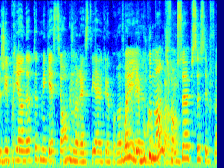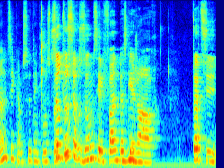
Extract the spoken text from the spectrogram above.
j'ai pris en note toutes mes questions, puis je vais rester avec le prof. Oui, il y a beaucoup de monde qui font ça, puis ça, c'est le fun, tu sais, comme ça, t'imposes pas. Surtout tout. sur Zoom, c'est le fun, parce Mhm. que, genre, toi, tu,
